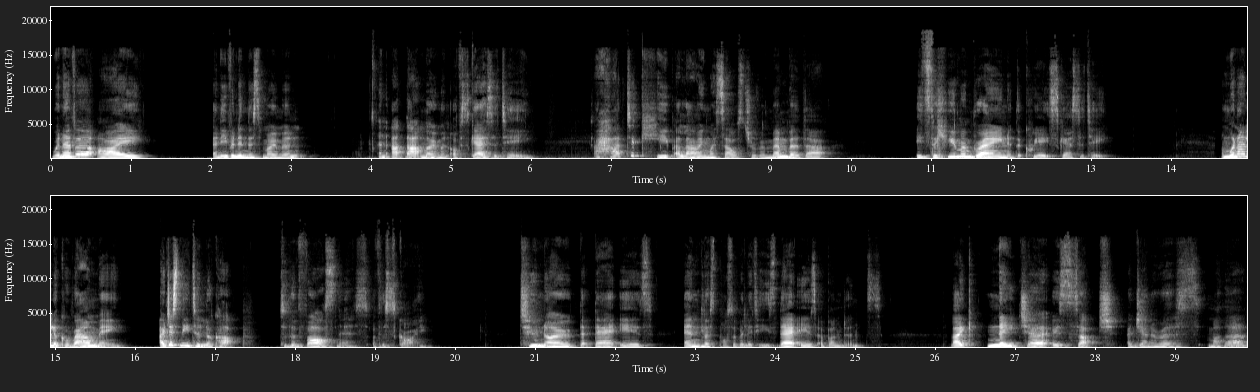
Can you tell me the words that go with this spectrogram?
Whenever I, and even in this moment, and at that moment of scarcity, I had to keep allowing myself to remember that it's the human brain that creates scarcity. And when I look around me, I just need to look up to the vastness of the sky to know that there is endless possibilities, there is abundance. Like nature is such a generous mother,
